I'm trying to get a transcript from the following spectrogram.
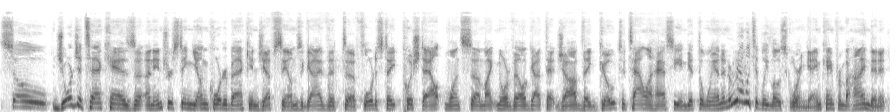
So Georgia Tech has uh, an interesting young quarterback in Jeff Sims, a guy that uh, Florida State pushed out once uh, Mike Norvell got that job. They go to Tallahassee and get the win in a relatively low scoring game, came from behind in it.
